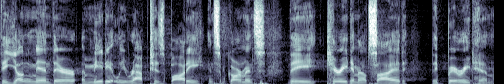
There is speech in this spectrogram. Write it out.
the young men there immediately wrapped his body in some garments. They carried him outside, they buried him.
